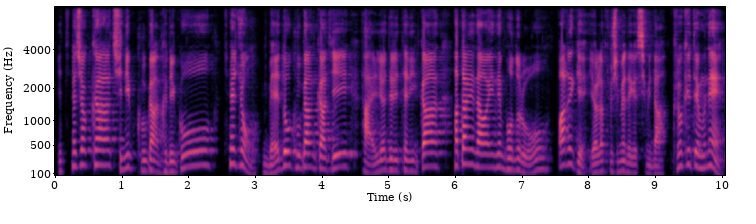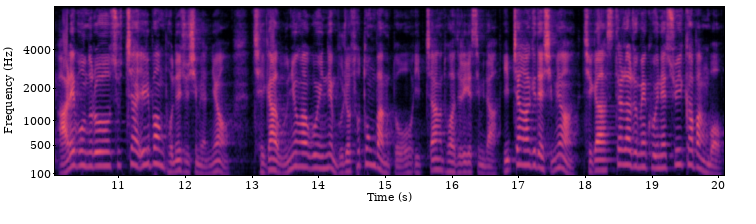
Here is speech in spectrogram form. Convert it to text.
이 최저가 진입 구간 그리고 최종 매도 구간까지 다 알려드릴 테니까 하단에 나와 있는 번호로 빠르게 연락 주시면 되겠습니다. 그렇기 때문에 아래 번호로 숫자 1번 보내주시면요. 제가 운영하고 있는 무료 소통방도 입장 도와드리겠습니다. 입장하게 되시면 제가 스텔라 루멘 코인의 수익화 방법,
